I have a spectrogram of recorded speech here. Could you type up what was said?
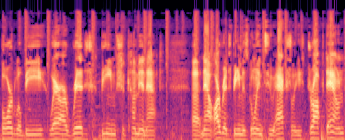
board will be where our ridge beam should come in at. Uh, now our ridge beam is going to actually drop down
